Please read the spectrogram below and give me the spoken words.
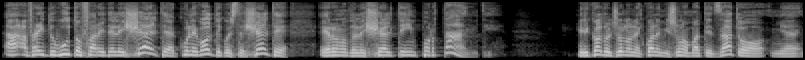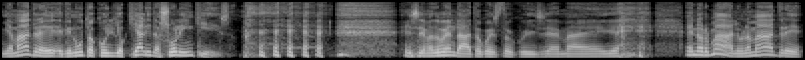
avrei dovuto fare delle scelte. Alcune volte queste scelte erano delle scelte importanti. Mi ricordo il giorno nel quale mi sono battezzato, mia, mia madre è venuta con gli occhiali da sole in chiesa. e dice, ma dove è andato questo qui? Dice, ma è, è, normale, una madre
